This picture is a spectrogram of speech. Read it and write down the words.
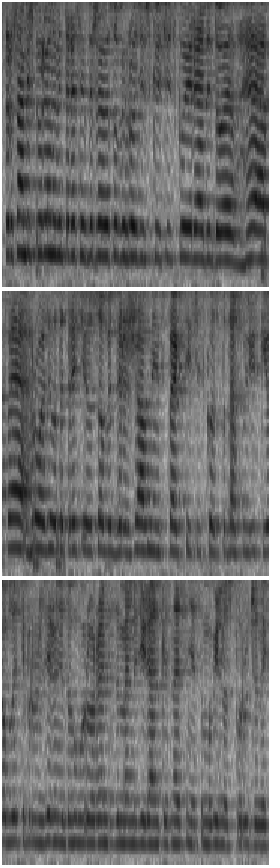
Старосамбільського району в інтересах держави особи Грозівської сільської ради до ФГП Грозіво та третьої особи Державної інспекції сільського господарства Львівської області про розірвання договору оренди земельної ділянки, знесення самовільно споруджених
